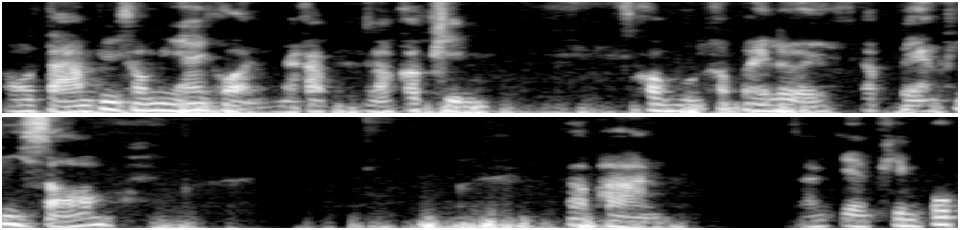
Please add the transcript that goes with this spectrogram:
เอาตามที่เขามีให้ก่อนนะครับ เราก็พิมพ์ข้อมูลเข้าไปเลยกับแปลงที่สองก็ผ่านสังเกตพิมพ์ปุ๊บ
